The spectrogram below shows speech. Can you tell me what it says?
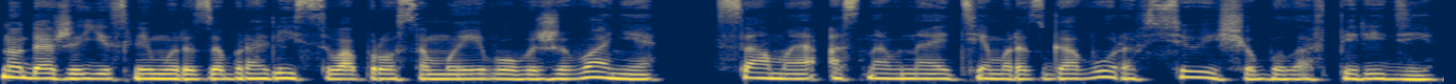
но даже если мы разобрались с вопросом моего выживания, самая основная тема разговора все еще была впереди.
